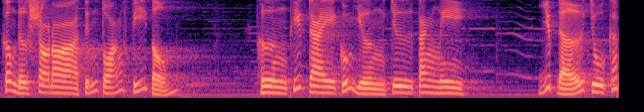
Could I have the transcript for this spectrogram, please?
không được so đo tính toán phí tổn thường thiết trai cúng dường chư tăng ni giúp đỡ chu cấp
